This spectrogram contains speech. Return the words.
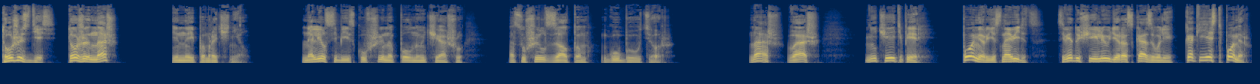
Тоже здесь? Тоже наш? Иней помрачнел. Налил себе из кувшина полную чашу, осушил залпом, губы утер. Наш, ваш, ничей теперь. Помер, ясновидец. Сведущие люди рассказывали, как есть помер.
